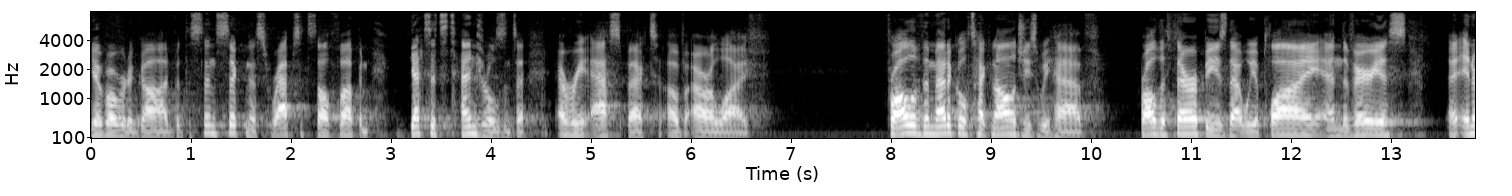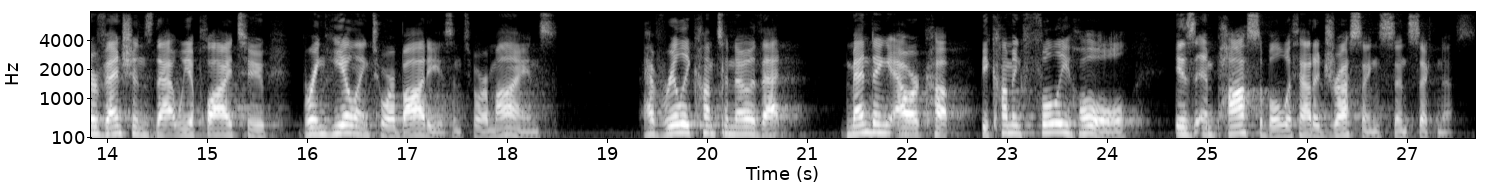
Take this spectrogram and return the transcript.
give over to God. But the sin sickness wraps itself up and gets its tendrils into every aspect of our life. For all of the medical technologies we have, for all the therapies that we apply, and the various uh, interventions that we apply to bring healing to our bodies and to our minds, have really come to know that mending our cup, becoming fully whole, is impossible without addressing sin sickness.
